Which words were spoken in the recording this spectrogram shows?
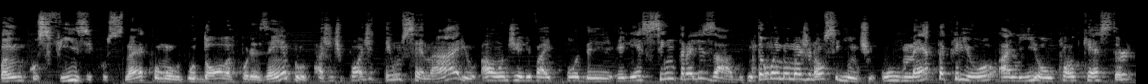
bancos físicos, né, como o dólar, por exemplo, a gente pode ter um cenário onde ele vai poder, ele é centralizado. Então vamos imaginar o seguinte, o Meta criou ali, ou o Cloudcaster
